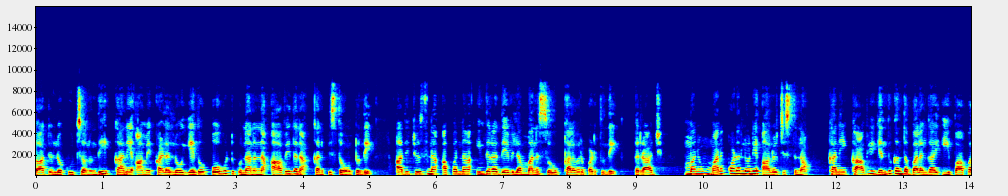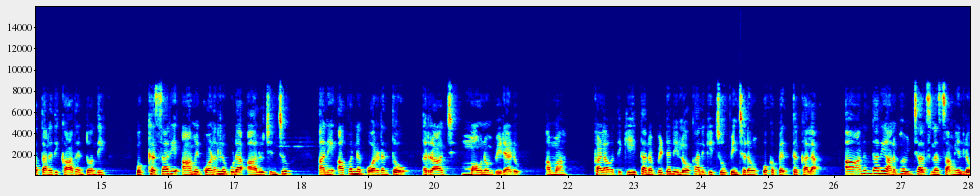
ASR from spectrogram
గార్డెన్లో కూర్చోనుంది. కానీ ఆమె కళ్ళల్లో ఏదో పోగొట్టుకున్నానన్న ఆవేదన కనిపిస్తూ ఉంటుంది. అది చూసిన అపన్న ఇందిరాదేవిల మనసు కలవరపడుతుంది. రాజ్ మనం మన కోణంలోనే ఆలోచిస్తున్నాం. కానీ కావ్య ఎందుకంత బలంగా ఈ పాప తనది కాదంటోంది? ఒక్కసారి ఆమె కోణంలో కూడా ఆలోచించు అని అపన్న కోరడంతో రాజ్ మౌనం వీడాడు. అమ్మా కళావతికి తన బిడ్డని లోకానికి చూపించడం ఒక పెద్ద కళ ఆ ఆనందాన్ని అనుభవించాల్సిన సమయంలో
